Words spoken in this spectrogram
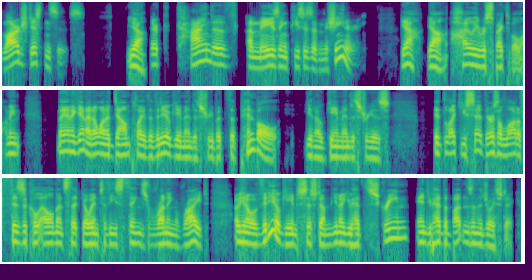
large distances. Yeah, They're kind of amazing pieces of machinery. yeah, yeah. Highly respectable. I mean, and again, I don't want to downplay the video game industry, but the pinball, you know, game industry is it like you said there's a lot of physical elements that go into these things running right. Uh, you know a video game system you know you had the screen and you had the buttons and the joystick.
